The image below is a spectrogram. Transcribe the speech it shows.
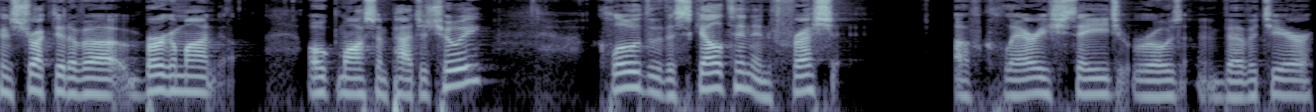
constructed of a bergamot, oak moss, and patchouli, clothed with a skeleton and fresh of clary sage, rose, vetiver,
